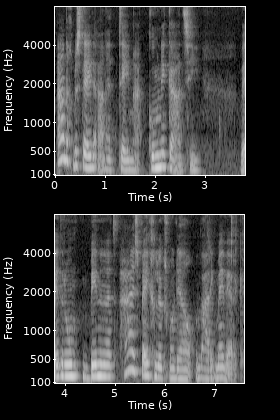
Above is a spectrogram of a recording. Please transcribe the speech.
aandacht besteden aan het thema communicatie. Wederom binnen het HSP geluksmodel waar ik mee werk.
